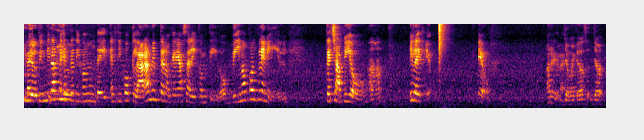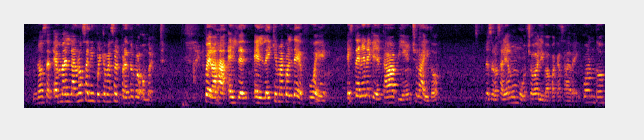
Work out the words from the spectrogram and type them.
Like, Dios tú invitaste a este tipo en un date, el tipo claramente no quería salir contigo, vino por venir, te chapió, Ajá. y like, ew. Ew. Horrible. Yo me quedo, yo no sé, en verdad no sé ni por qué me sorprendo con los hombres. Pero ajá, el, de, el day que me acordé fue este nene que ya estaba bien chuladito. Nosotros salíamos mucho, él iba para casa de vez en cuando.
